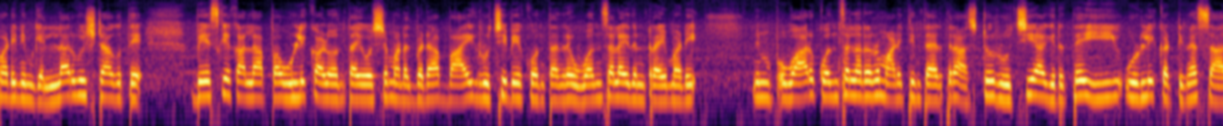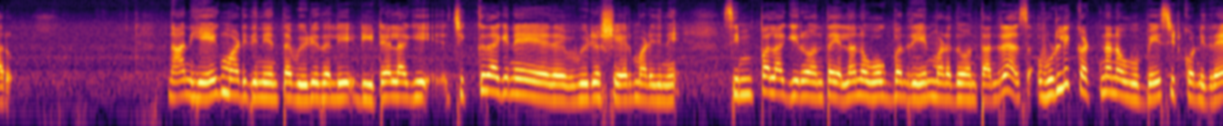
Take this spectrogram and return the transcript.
ಮಾಡಿ, ನಿಮ್ಗೆಲ್ಲರಿಗೂ ಇಷ್ಟ ಆಗುತ್ತೆ. ಬೇಸಿಗೆ ಕಾಲ ಅಪ್ಪ, ಹುಳ್ಳಿಕಾಳು ಅಂತ ಯೋಚನೆ ಮಾಡೋದು ಬೇಡ. ಬಾಯಿಗೆ ರುಚಿ ಬೇಕು ಅಂತಂದರೆ ಒಂದ್ಸಲ ಇದನ್ನು ಟ್ರೈ ಮಾಡಿ. ನಿಮ್ಮ ವಾರಕ್ಕೆ ಒಂದ್ಸಲನಾರು ಮಾಡಿ ತಿಂತಾ ಇರ್ತೀರ, ಅಷ್ಟು ರುಚಿಯಾಗಿರುತ್ತೆ ಈ ಹುಳ್ಳಿ ಕಟ್ಟಿನ ಸಾರು. ನಾನು ಹೇಗೆ ಮಾಡಿದ್ದೀನಿ ಅಂತ ವೀಡಿಯೋದಲ್ಲಿ ಡೀಟೇಲಾಗಿ ಚಿಕ್ಕದಾಗಿಯೇ ವೀಡಿಯೋ ಶೇರ್ ಮಾಡಿದ್ದೀನಿ. ಸಿಂಪಲ್ ಆಗಿರೋ ಅಂತ ಎಲ್ಲನೂ ಹೋಗಿ ಬಂದರೆ ಏನು ಮಾಡೋದು ಅಂತ ಅಂದರೆ ಹುರುಳಿಕಟ್ಟನ್ನ ನಾವು ಬೇಯಿಸಿಟ್ಕೊಂಡಿದ್ರೆ,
